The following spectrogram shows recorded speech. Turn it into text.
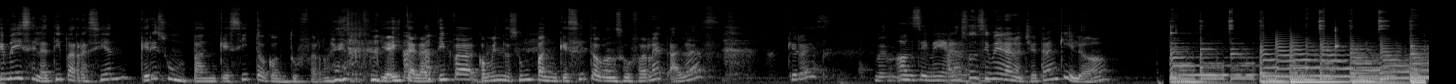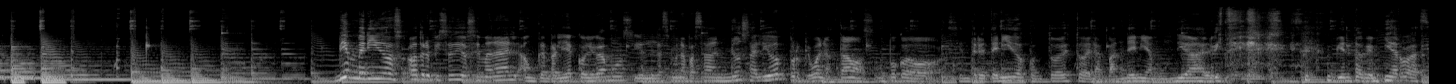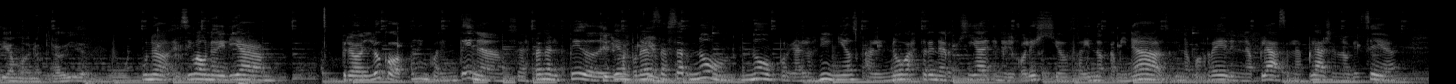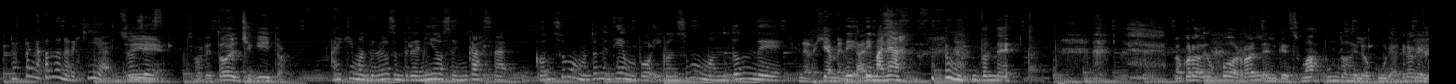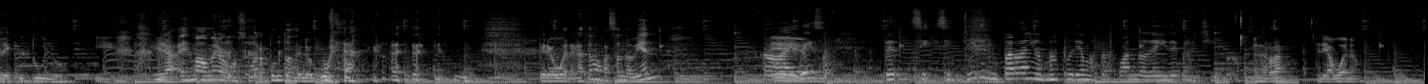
¿Qué me dice la tipa recién? ¿Querés un panquecito con tu Fernet? Y ahí está la tipa comiéndose un panquecito con su Fernet a las... ¿Qué hora es? Me- Once y media A las once y media de la noche, tranquilo. Bienvenidos a otro episodio semanal, aunque en realidad colgamos y el de la semana pasada no salió porque bueno, estábamos un poco entretenidos con todo esto de la pandemia mundial, ¿viste? Viendo qué mierda hacíamos de nuestra vida. Uno, encima uno diría, pero loco, están en cuarentena, o sea, están al pedo, deberían ponerse a tiempo. hacer. No, no, porque a los niños, al no gastar energía en el colegio, saliendo a caminar, saliendo a correr, en la plaza, en la playa, en lo que sea, no están gastando energía. Entonces, sí, sobre todo el chiquito. Hay que mantenerlos entretenidos en casa y consume un montón de tiempo y consume un montón de, Energía mental. de maná. un montón de. Me acuerdo de un juego de rol en el que sumabas puntos de locura, creo que el de Cthulhu. Y era, es más o menos como sumar puntos de locura. Pero bueno, ¿la estamos pasando bien? Ay, Eh, ¿ves? Te- si, si tuvieran un par de años más podríamos estar jugando D&D con los chicos. Es verdad, sería bueno.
